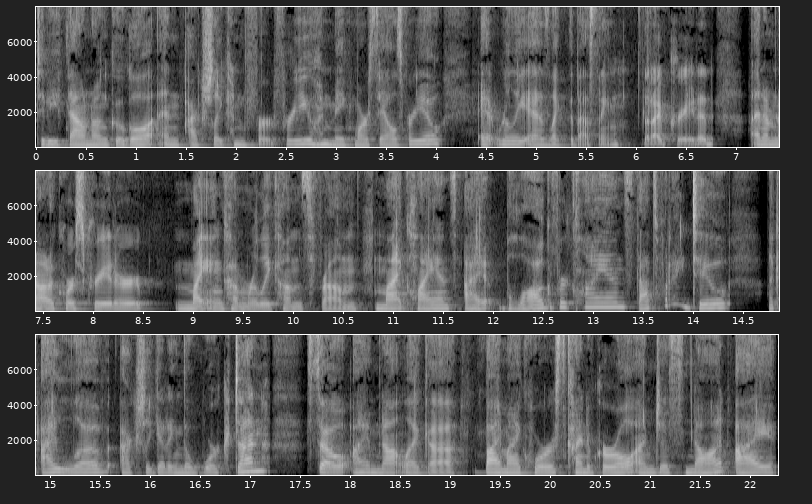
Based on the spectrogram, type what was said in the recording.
to be found on Google and actually convert for you and make more sales for you. It really is like the best thing that I've created. And I'm not a course creator my income really comes from my clients. I blog for clients. That's what I do. Like, I love actually getting the work done. So I'm not like a buy my course kind of girl. I'm just not. I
